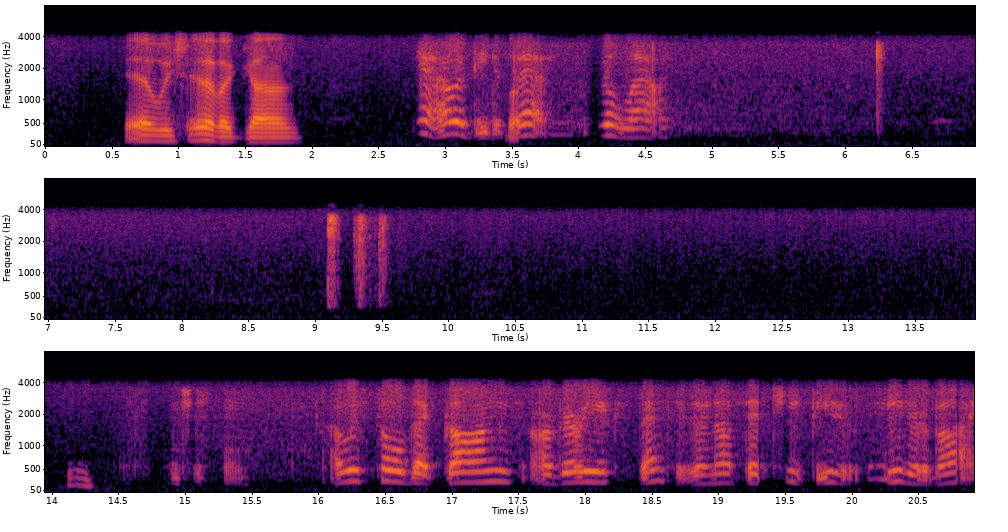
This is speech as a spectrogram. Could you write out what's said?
yeah, we should have a gong. Yeah, that would be the But- best. Real loud. Interesting. I was told that gongs are very expensive. They're not that cheap either, either to buy.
